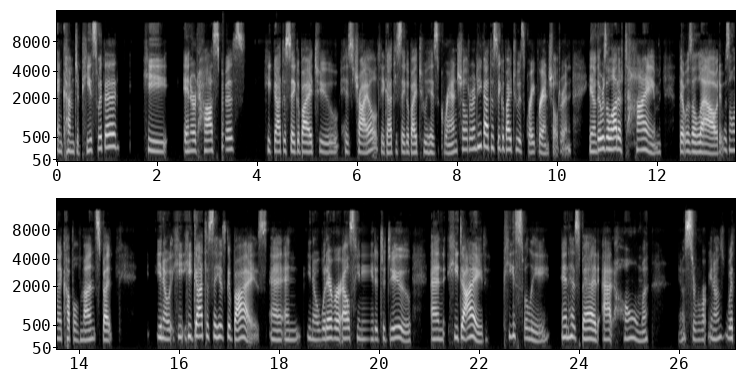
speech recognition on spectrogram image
and come to peace with it, he entered hospice. He got to say goodbye to his child. He got to say goodbye to his grandchildren. He got to say goodbye to his great grandchildren. You know, there was a lot of time that was allowed. It was only a couple of months, but you know he he got to say his goodbyes and and you know whatever else he needed to do and he died peacefully in his bed at home you know so, you know with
